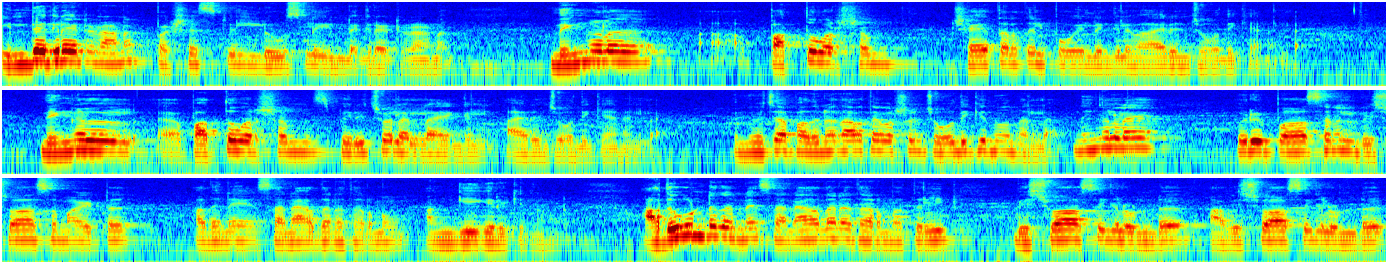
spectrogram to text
ഇന്റഗ്രേറ്റഡ് ആണ് പക്ഷേ സ്റ്റിൽ ലൂസ്ലി ഇന്റഗ്രേറ്റഡ് ആണ്. നിങ്ങൾ പത്ത് വർഷം ക്ഷേത്രത്തിൽ പോയില്ലെങ്കിലും ആരും ചോദിക്കാനില്ല. നിങ്ങൾ പത്ത് വർഷം സ്പിരിച്വൽ അല്ല എങ്കിൽ ആരും ചോദിക്കാനില്ല. എന്ന് വെച്ചാൽ പതിനൊന്നാമത്തെ വർഷം ചോദിക്കുന്നു എന്നല്ല. നിങ്ങളുടെ ഒരു പേഴ്സണൽ വിശ്വാസമായിട്ട് അതിനെ സനാതനധർമ്മം അംഗീകരിക്കുന്നുണ്ട്. അതുകൊണ്ട് തന്നെ സനാതനധർമ്മത്തിൽ വിശ്വാസികളുണ്ട് അവിശ്വാസികളുണ്ട്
